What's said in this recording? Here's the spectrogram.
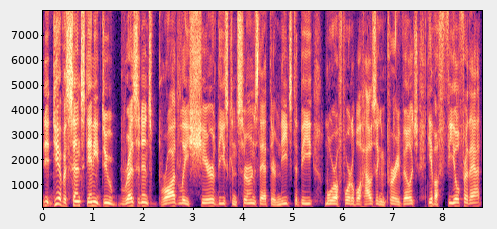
Do you have a sense, Danny? Do residents broadly share these concerns that there needs to be more affordable housing in Prairie Village? Do you have a feel for that?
